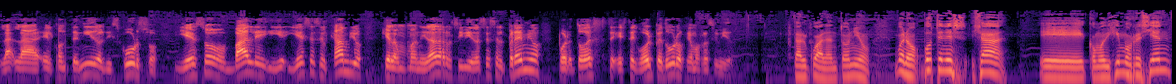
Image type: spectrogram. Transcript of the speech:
la, la, el contenido, el discurso, y eso vale, y, y, ese es el cambio que la humanidad ha recibido, ese es el premio por todo este, este golpe duro que hemos recibido. Tal cual, Antonio. Bueno, vos tenés ya, eh, como dijimos recién,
